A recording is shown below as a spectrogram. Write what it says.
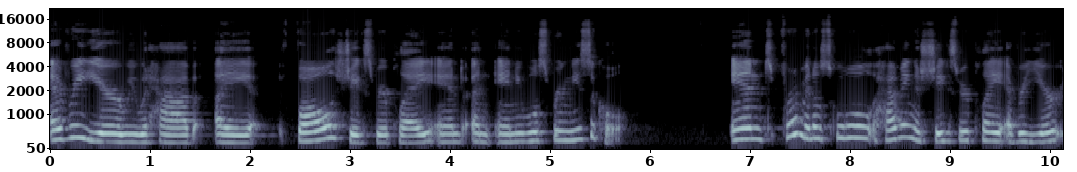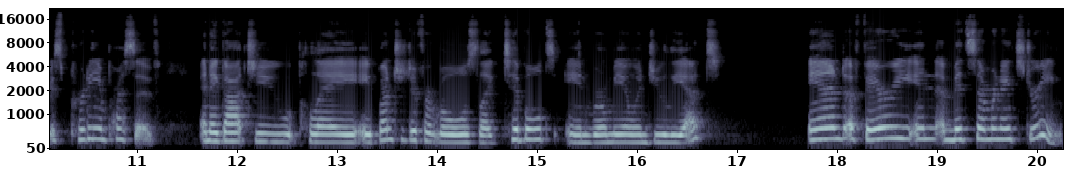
Every year we would have a fall Shakespeare play and an annual spring musical. And for a middle school, having a Shakespeare play every year is pretty impressive. And I got to play a bunch of different roles like Tybalt in Romeo and Juliet, and a fairy in A Midsummer Night's Dream.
